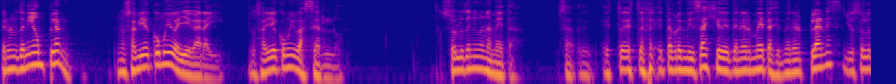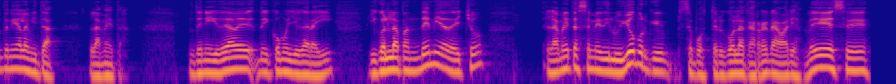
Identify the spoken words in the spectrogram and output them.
Pero no tenía un plan. No sabía cómo iba a llegar ahí. No sabía cómo iba a hacerlo. Solo tenía una meta. O sea, esto, esto, este aprendizaje de tener metas y tener planes, yo solo tenía la mitad, la meta. No tenía idea de, de cómo llegar ahí. Y con la pandemia, de hecho, la meta se me diluyó porque se postergó la carrera varias veces,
